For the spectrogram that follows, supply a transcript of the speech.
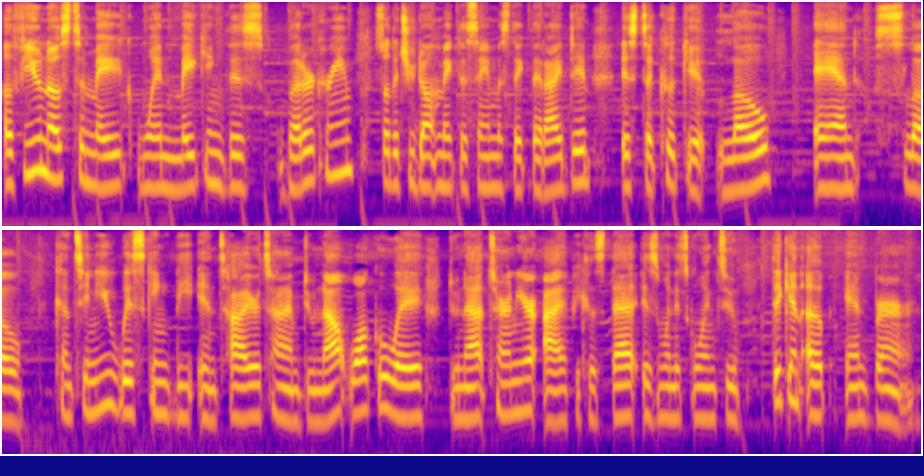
A few notes to make when making this buttercream so that you don't make the same mistake that I did is to cook it low and slow. Continue whisking the entire time. Do not walk away. Do not turn your eye because that is when it's going to thicken up and burn.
